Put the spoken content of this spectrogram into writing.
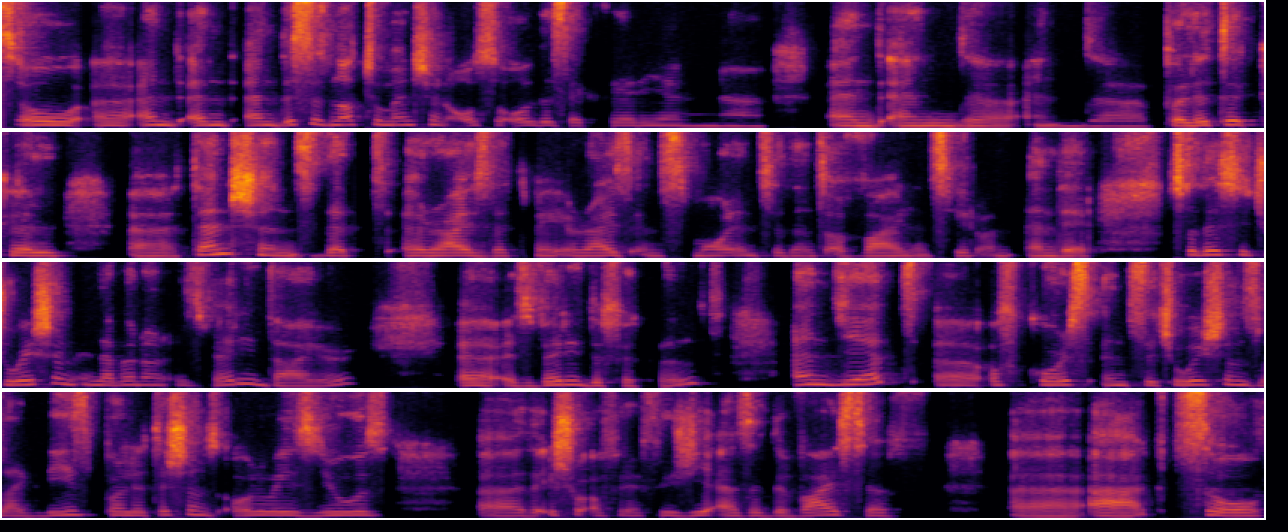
So uh, and and and this is not to mention also all the sectarian uh, and and uh, and uh, political uh, tensions that arise that may arise in small incidents of violence here and there. So the situation in Lebanon is very dire, uh, it's very difficult, and yet, of course, in situations like these, politicians always use uh, the issue of refugee as a divisive uh, act. So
